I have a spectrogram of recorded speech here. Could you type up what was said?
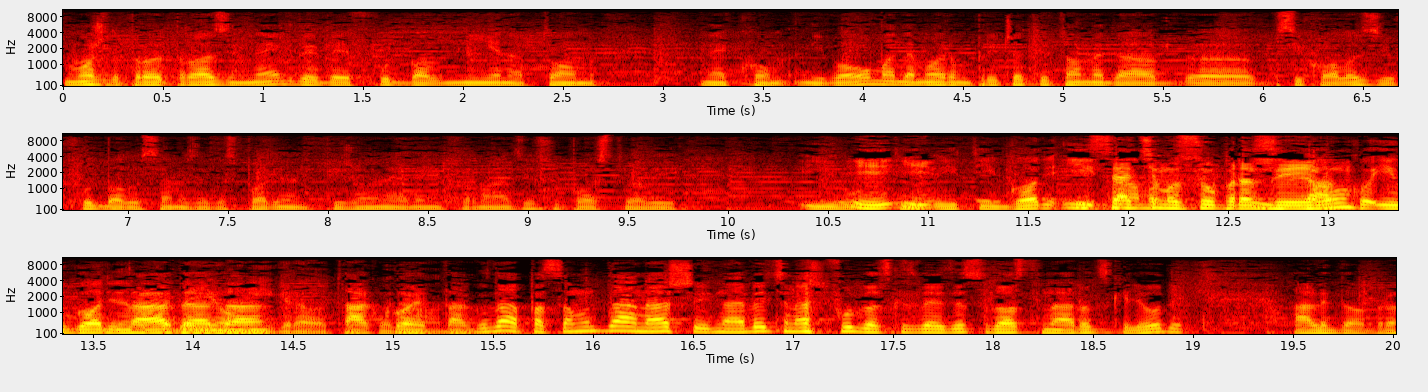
može da pro- prolazi negde gde futbal nije na tom nekom nivou, da moram pričati o tome da e, psiholozi u futbalu, samo za gospodina Pižona jedna informacija, su postojali i u I- i- i, tim godin, I, tamo- sećamo se u Brazilu. I, tako, i u godinama kada je on igrao. Tako, je, ono, tako da, pa samo da, naši, najveće naše futbolske zvezde su dosta narodski ljudi, ali dobro.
